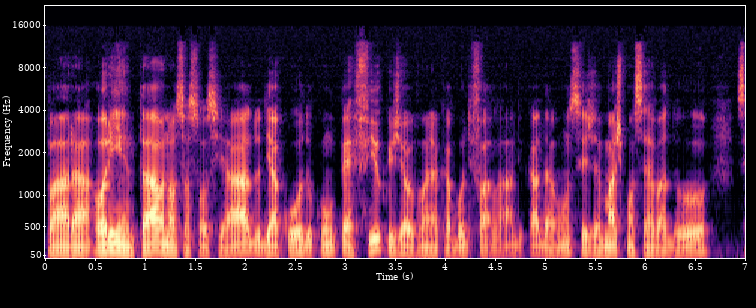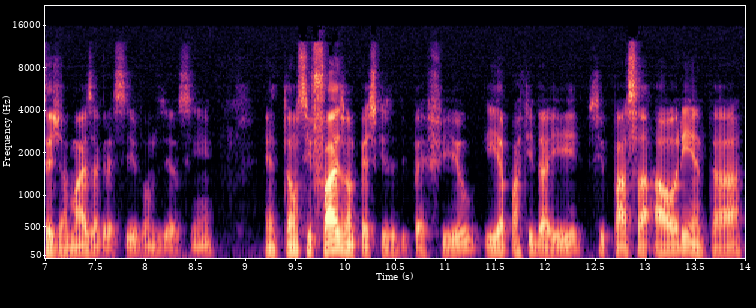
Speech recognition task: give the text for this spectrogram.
para orientar o nosso associado de acordo com o perfil que o Giovanni acabou de falar, de cada um, seja mais conservador, seja mais agressivo, vamos dizer assim. Então, se faz uma pesquisa de perfil e, a partir daí, se passa a orientar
